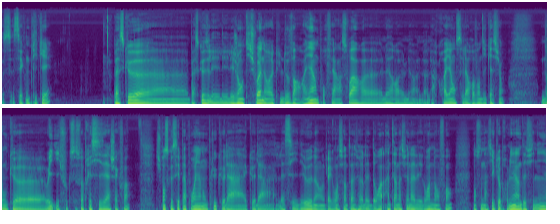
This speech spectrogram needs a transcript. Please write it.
c'est compliqué parce que euh, parce que les, les, les gens anti-choix ne reculent devant rien pour faire asseoir euh, leur, leur, leur, leur croyance et leurs revendications. Donc oui, il faut que ce soit précisé à chaque fois. Je pense que c'est pas pour rien non plus que la, que la, la CIDE, dans la Convention internationale des droits, internationale des droits de l'enfant, dans son article premier, hein, définit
